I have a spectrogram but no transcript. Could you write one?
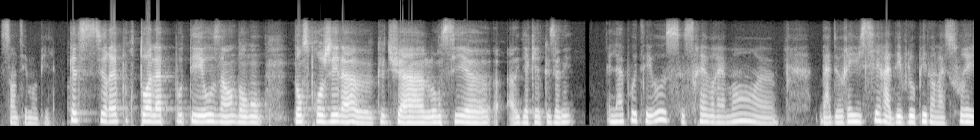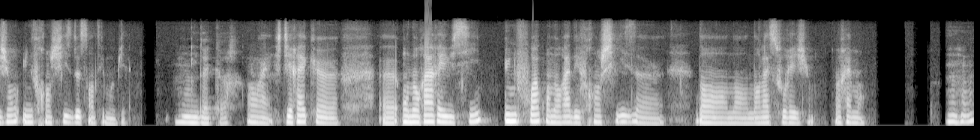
santé mobile. Quelle serait pour toi l'apothéose hein, dans, dans ce projet-là que tu as lancé il y a quelques années? L'apothéose, ce serait vraiment bah, de réussir à développer dans la sous-région une franchise de santé mobile. Hmm, d'accord. Ouais, je dirais que euh, on aura réussi une fois qu'on aura des franchises euh, dans, dans, la sous-région, vraiment. Mm-hmm.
